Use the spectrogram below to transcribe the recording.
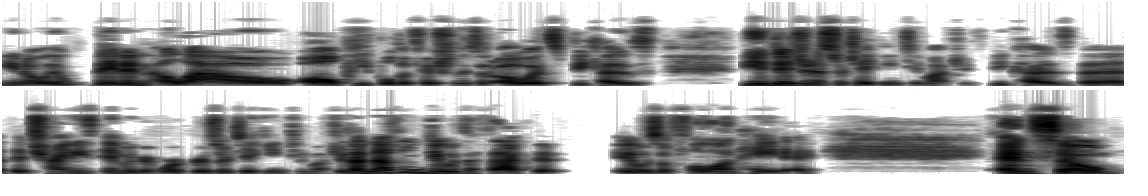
you know, they didn't allow all people to fish. And they said, oh, it's because the indigenous are taking too much. It's because the, the Chinese immigrant workers are taking too much. It had nothing to do with the fact that it was a full on heyday. And so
